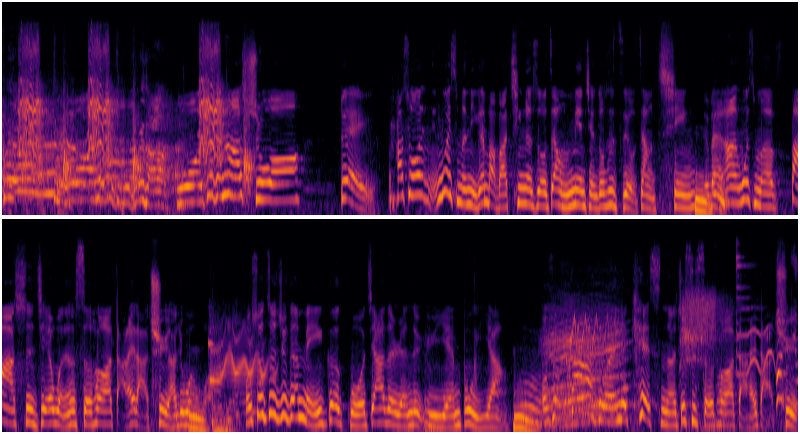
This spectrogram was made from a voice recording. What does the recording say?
对啊，我怎么回答？我就跟他说。对，他说，为什么你跟爸爸亲的时候，在我们面前都是只有这样亲，对不对？然后为什么法式接吻的舌头要打来打去？他就问我，我说这就跟每一个国家的人的语言不一样。嗯，我说法国人的 kiss 呢，就是舌头要打来打去。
